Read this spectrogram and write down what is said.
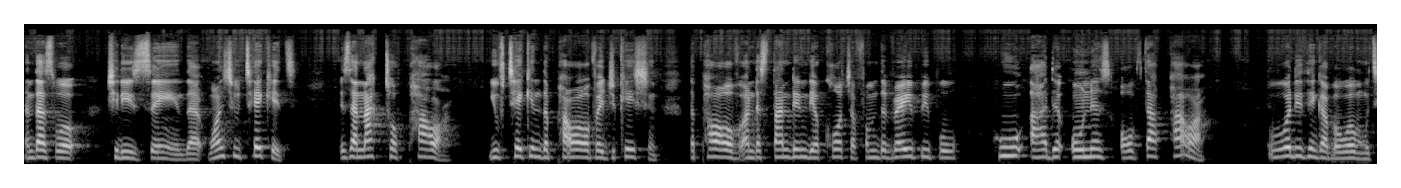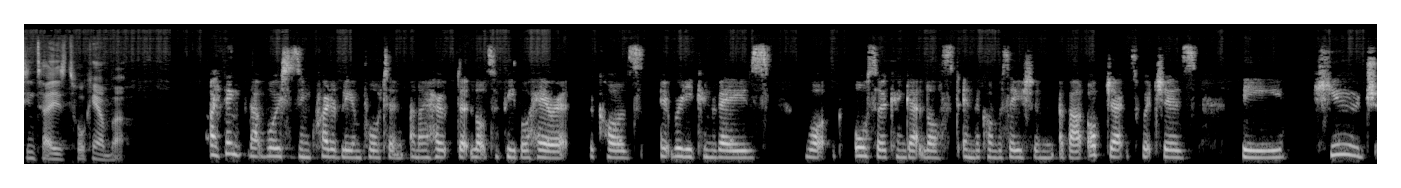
And that's what Chidi is saying that once you take it, it's an act of power. You've taken the power of education, the power of understanding their culture from the very people who are the owners of that power. What do you think about what Mutinta is talking about? I think that voice is incredibly important, and I hope that lots of people hear it because it really conveys what also can get lost in the conversation about objects, which is the huge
